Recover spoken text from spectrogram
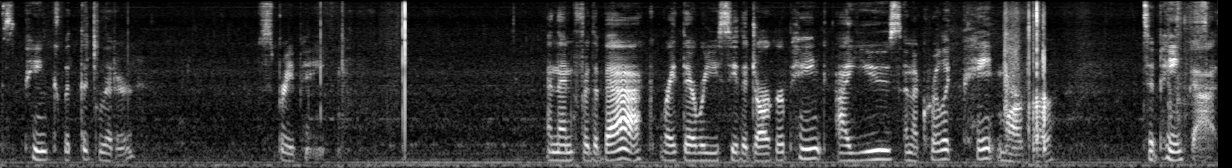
It's pink with the glitter. Spray paint. And then for the back, right there where you see the darker pink, I use an acrylic paint marker to paint that.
